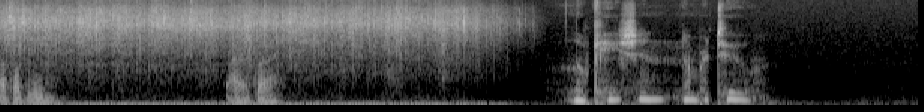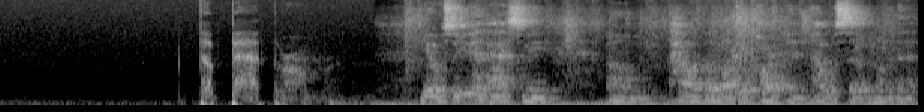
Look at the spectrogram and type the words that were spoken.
I'll talk to you later. Alright, bye. Location number two the bathroom. Yo, so you had asked me um, how I felt about the apartment, how it was set up, and all of that,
